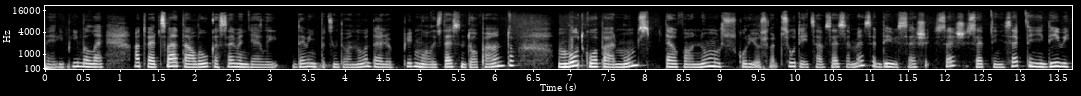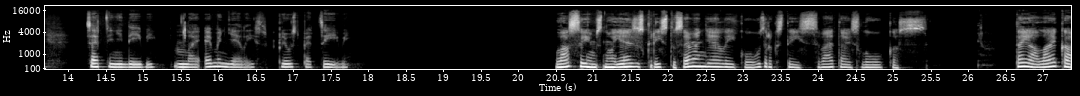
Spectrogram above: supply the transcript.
vai arī Bībelē, atvērt svētā Lūkas evaņģēlī 19. nodaļu, 1 līdz 10. pantu un būt kopā ar mums. Telefona numurs, kur jūs varat sūtīt savus SMS, ir 266, 772, 72, un lai evaņģēlīs kļūst par dzīvi. Lasījums no Jēzus Kristus evaņģēlī, ko uzrakstījis Svētais Lūkas. Tajā laikā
